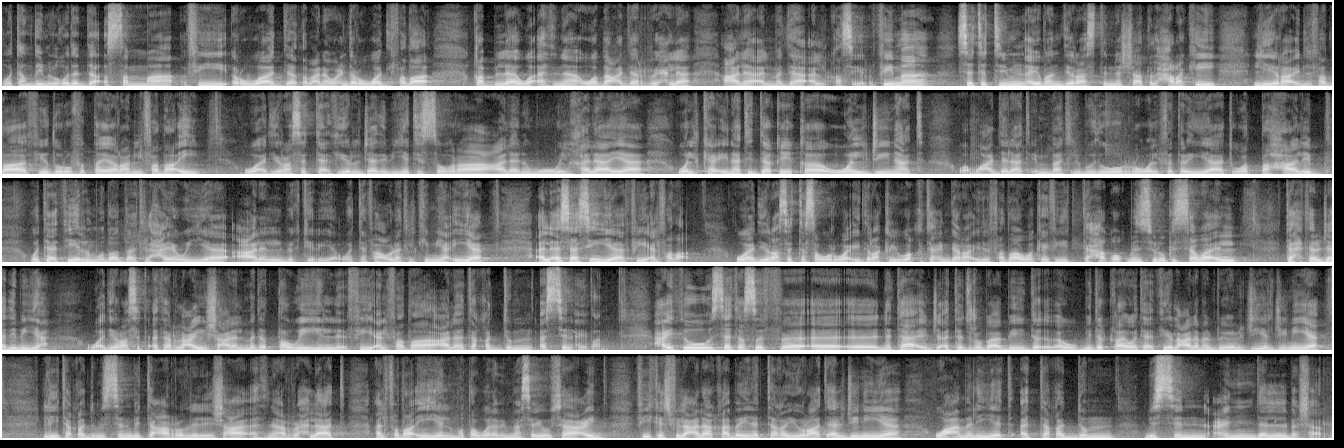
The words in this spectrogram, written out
وتنظيم الغدد الصماء في رواد طبعا أو عند رواد الفضاء قبل وأثناء وبعد الرحلة على المدى القصير، فيما ستتم أيضا دراسة النشاط الحركي لرائد الفضاء في ظروف الطيران الفضائي ودراسة تأثير الجاذبية الصغرى على نمو الخلايا والكائنات الدقيقة والجينات ومعدلات إنبات البذور والفطريات والطحالب وتأثير المضادات الحيوية على البكتيريا والتفاعلات الكيميائية الأساسية في الفضاء. ودراسة تصور وإدراك الوقت عند رائد الفضاء وكيفية التحقق من سلوك السوائل تحت الجاذبية. ودراسة أثر العيش على المدى الطويل في الفضاء على تقدم السن أيضا. حيث ستصف نتائج التجربة بدقة وتأثير العلامة البيولوجية الجينية لتقدم السن بالتعرض للإشعاع أثناء الرحلات الفضائية. المطولة مما سيساعد في كشف العلاقة بين التغيرات الجينية وعملية التقدم بالسن عند البشر.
